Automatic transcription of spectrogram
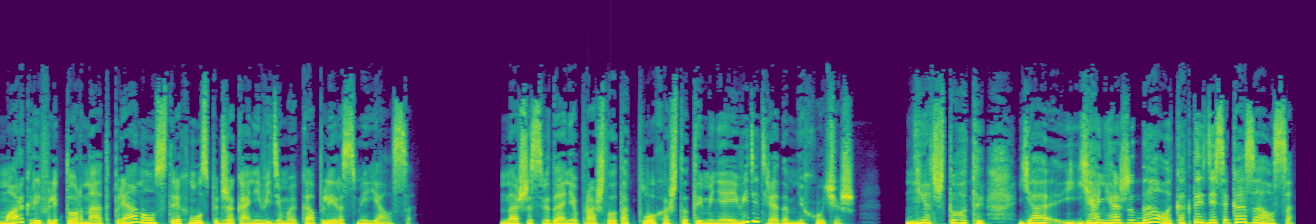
Марк рефлекторно отпрянул, стряхнул с пиджака невидимые капли и рассмеялся. «Наше свидание прошло так плохо, что ты меня и видеть рядом не хочешь?» «Нет, что ты! Я... я не ожидала, как ты здесь оказался!»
